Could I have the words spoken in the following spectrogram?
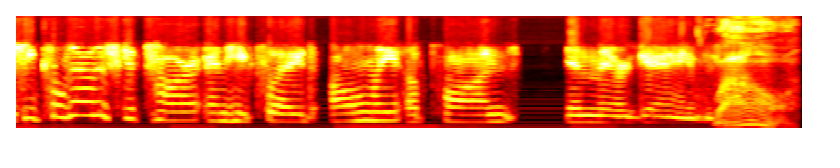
he pulled out his guitar and he played Only a Pawn in Their Game. Wow.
